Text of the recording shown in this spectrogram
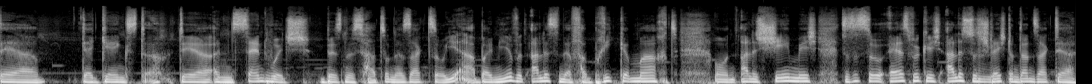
der, der Gangster, der ein Sandwich-Business hat und er sagt so, ja, bei mir wird alles in der Fabrik gemacht und alles chemisch. Das ist so, er ist wirklich, alles ist schlecht und dann sagt er,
